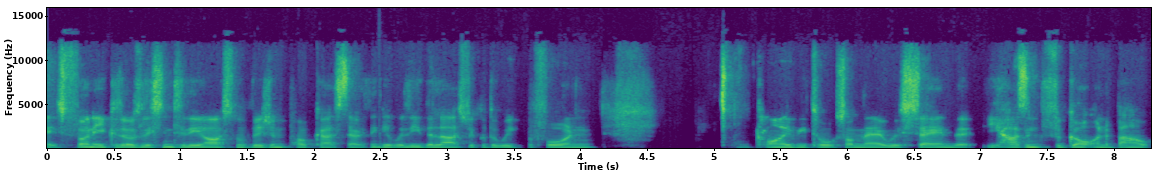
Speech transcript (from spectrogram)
it's funny because I was listening to the Arsenal Vision podcast there. I think it was either last week or the week before, and Clive he talks on there was saying that he hasn't forgotten about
